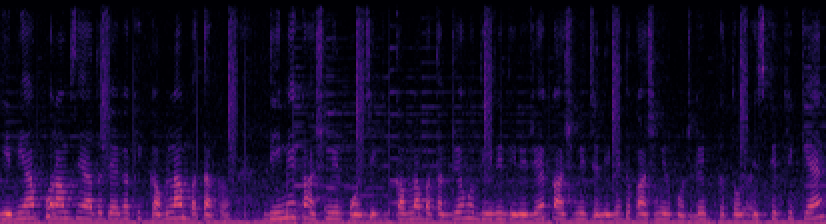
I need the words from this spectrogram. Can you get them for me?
ये भी आपको आराम से याद हो जाएगा कि कबला बतख धीमे काश्मीर पहुँची, कि कबला बतख जो है वो धीरे धीरे जो है काश्मीर चली गई तो काश्मीर पहुँच गई तो इसकी ट्रिक क्या है?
